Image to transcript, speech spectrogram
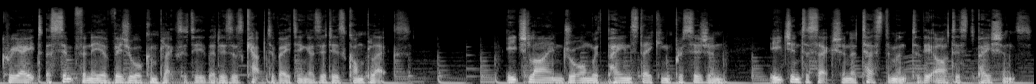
create a symphony of visual complexity that is as captivating as it is complex. Each line drawn with painstaking precision, each intersection a testament to the artist's patience.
